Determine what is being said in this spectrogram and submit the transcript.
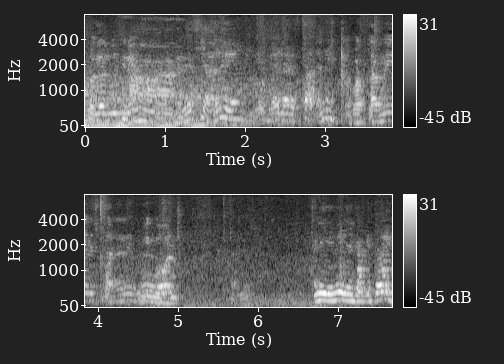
kita lalu sini. Ah, dah siap ni. Dah dah start dah ni. Batang ni dah start ni. Pergi gol. Ni ni dekat kita ni.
